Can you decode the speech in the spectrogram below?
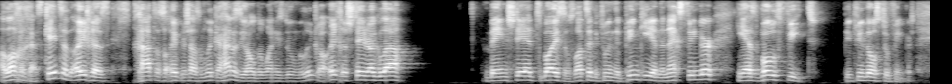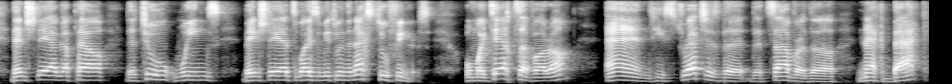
Halacha ches. Ketzad oiches chatas oipish as malika. How does he hold it when he's doing malika? Oiches shtei ragla. Bein shtei etzboisos. Let's say between the pinky and the next finger, he has both feet between those two fingers. Then shtei agapel, the two wings. Bein shtei etzboisos between the next two fingers. Umoiteach tzavara, and he stretches the the tzavar, the neck back.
